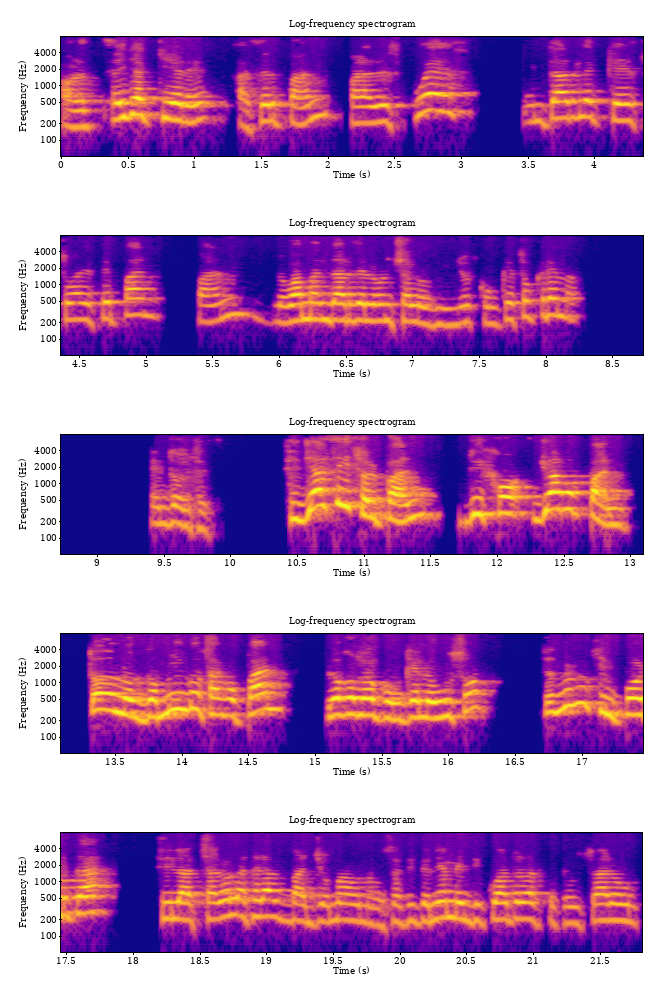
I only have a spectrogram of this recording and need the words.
Ahora, ella quiere hacer pan para después untarle queso a ese pan. Pan lo va a mandar de loncha a los niños con queso crema. Entonces, si ya se hizo el pan, dijo, yo hago pan, todos los domingos hago pan, luego veo con qué lo uso. Entonces no nos importa si las charolas eran bayomá o no, o sea, si tenían 24 horas que se usaron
